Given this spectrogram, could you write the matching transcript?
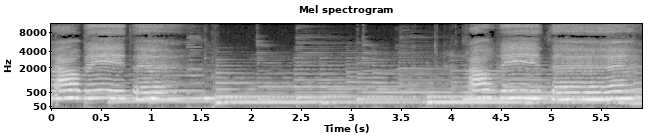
I'll be there. I'll be there.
